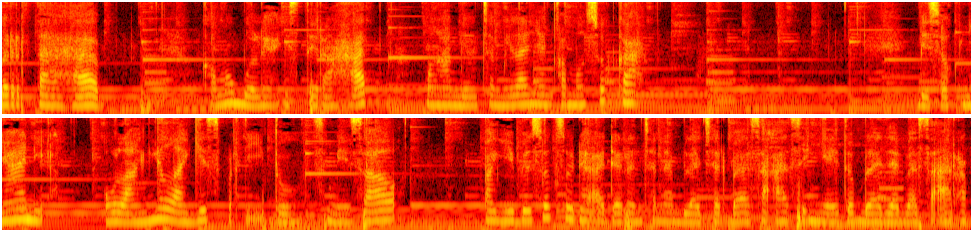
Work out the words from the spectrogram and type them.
bertahap. Kamu boleh istirahat, mengambil cemilan yang kamu suka. Besoknya diulangi lagi seperti itu. Semisal Pagi besok sudah ada rencana belajar bahasa asing yaitu belajar bahasa Arab.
